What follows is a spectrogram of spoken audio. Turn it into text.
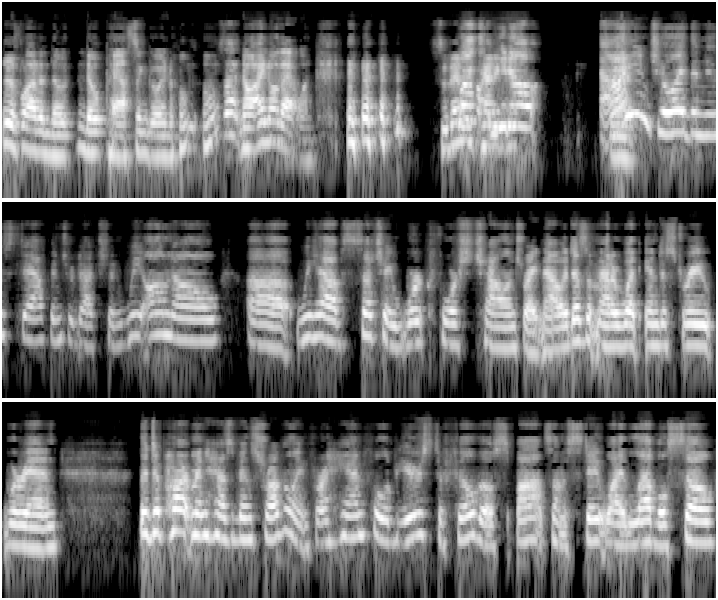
There's a lot of note note passing going. Who, who's that? No, I know that one. so then well, we you get, know, I enjoy the new staff introduction. We all know uh, we have such a workforce challenge right now. It doesn't matter what industry we're in. The department has been struggling for a handful of years to fill those spots on a statewide level. So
